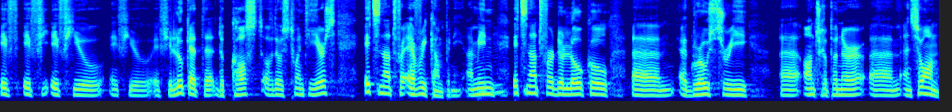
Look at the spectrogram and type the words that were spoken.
If, if, if, you, if, you, if you look at the, the cost of those 20 years, it's not for every company. I mean, Mhm. it's not for the local um, grocery uh, entrepreneur um, and so on.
